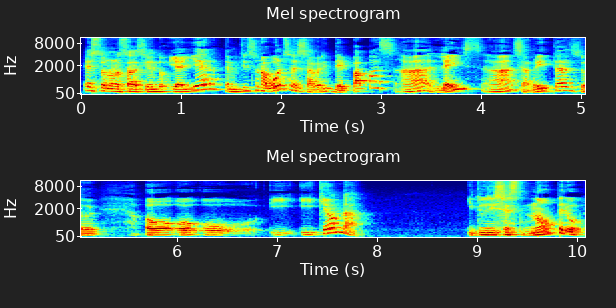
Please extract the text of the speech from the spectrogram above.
Esto no lo estás haciendo. Y ayer te metiste una bolsa de, de papas, ah, Lays, ah, sabritas, o, o, o, y, ¿y qué onda? Y tú dices, no, pero...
